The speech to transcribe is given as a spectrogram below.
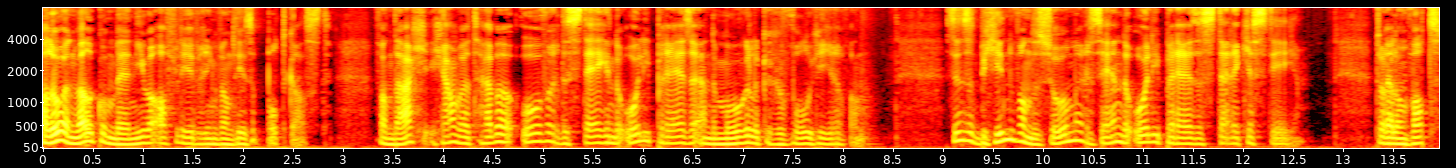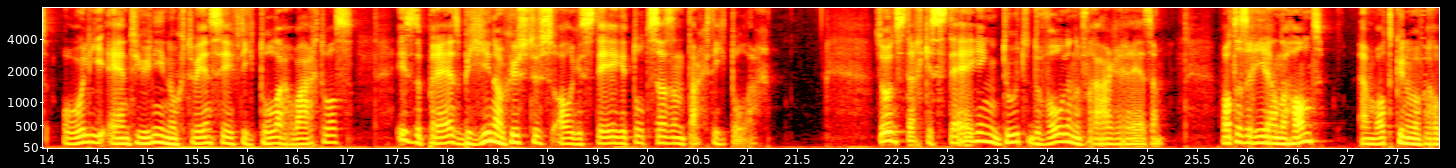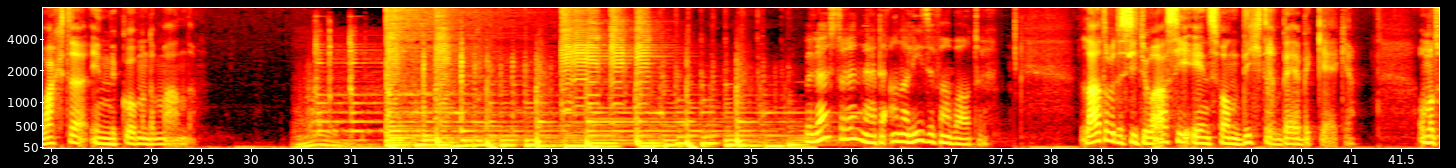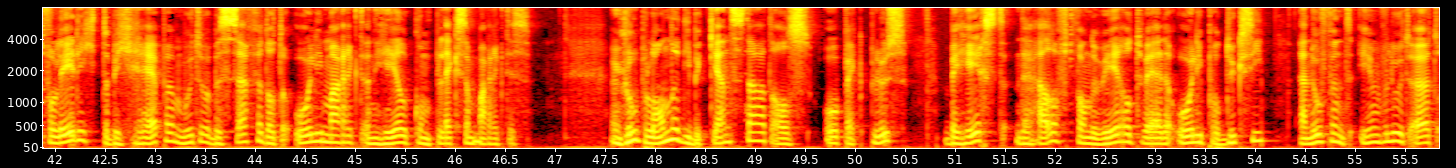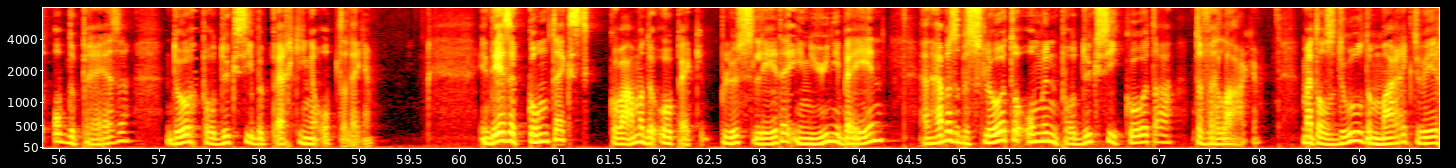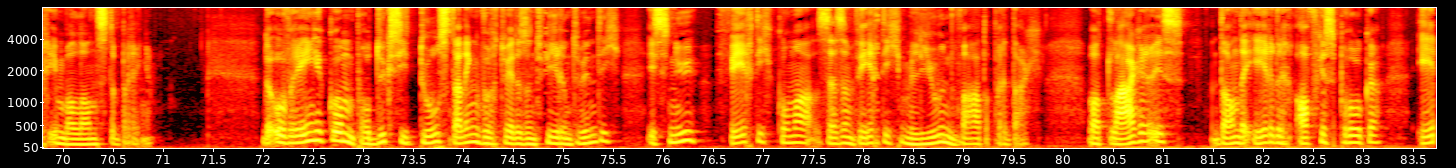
Hallo en welkom bij een nieuwe aflevering van deze podcast. Vandaag gaan we het hebben over de stijgende olieprijzen en de mogelijke gevolgen hiervan. Sinds het begin van de zomer zijn de olieprijzen sterk gestegen. Terwijl een vat olie eind juni nog 72 dollar waard was, is de prijs begin augustus al gestegen tot 86 dollar. Zo'n sterke stijging doet de volgende vragen reizen. Wat is er hier aan de hand en wat kunnen we verwachten in de komende maanden? We luisteren naar de analyse van Wouter. Laten we de situatie eens van dichterbij bekijken. Om het volledig te begrijpen, moeten we beseffen dat de oliemarkt een heel complexe markt is. Een groep landen die bekend staat als OPEC, beheerst de helft van de wereldwijde olieproductie en oefent invloed uit op de prijzen door productiebeperkingen op te leggen. In deze context kwamen de OPEC-leden in juni bijeen en hebben ze besloten om hun productiequota te verlagen, met als doel de markt weer in balans te brengen. De overeengekomen productiedoelstelling voor 2024 is nu 40,46 miljoen vaten per dag, wat lager is dan de eerder afgesproken 41,86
